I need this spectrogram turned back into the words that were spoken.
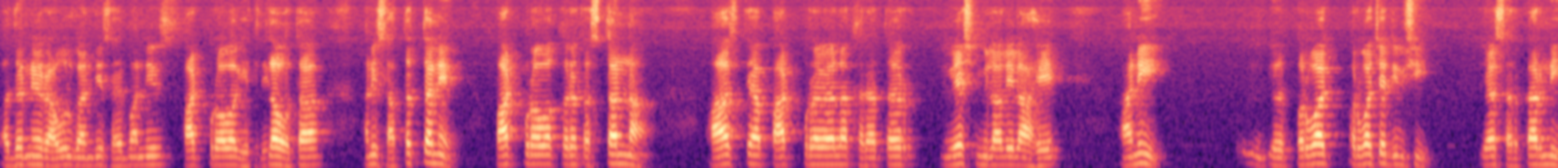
आदरणीय राहुल गांधी साहेबांनी पाठपुरावा घेतलेला होता आणि सातत्याने पाठपुरावा करत असताना आज त्या पाठपुराव्याला खरं तर यश मिळालेलं आहे आणि परवा परवाच्या दिवशी या सरकारने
